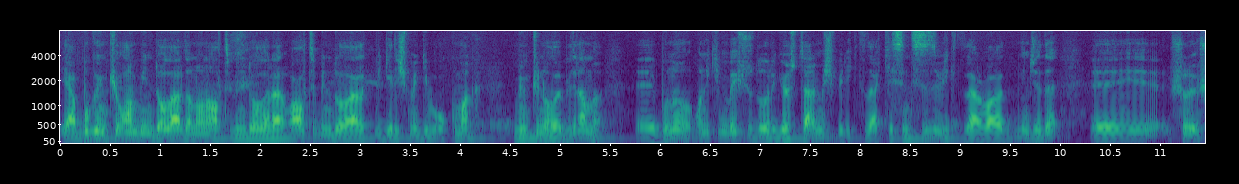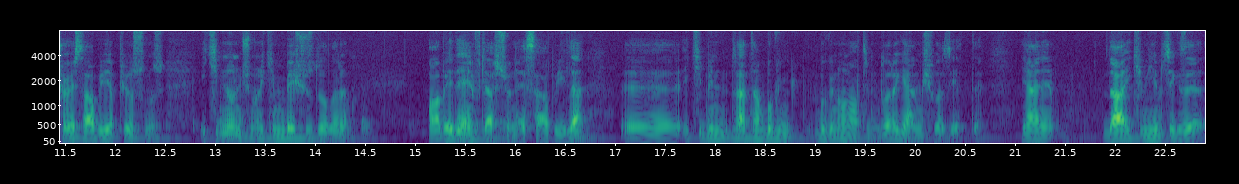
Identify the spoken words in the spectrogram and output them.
ya bugünkü 10.000 dolardan 16.000 dolara 6.000 dolarlık bir gelişme gibi okumak mümkün olabilir ama e, bunu 12.500 doları göstermiş bir iktidar, kesintisiz bir iktidar var edince de e, şu, şu hesabı yapıyorsunuz. 2013'ün 12.500 doları ABD enflasyonu hesabıyla e, 2000 zaten bugün bugün 16.000 dolara gelmiş vaziyette. Yani daha 2028'e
